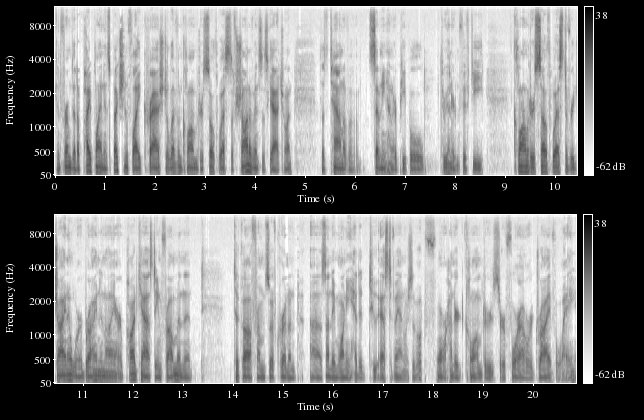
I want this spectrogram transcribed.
confirmed that a pipeline inspection flight crashed 11 kilometers southwest of Shaunavon, Saskatchewan. It's a town of 1,700 uh, people, 350 kilometers southwest of Regina, where Brian and I are podcasting from, and it took off from Swift Current uh, Sunday morning, headed to Estevan, which is about 400 kilometers or four hour drive away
